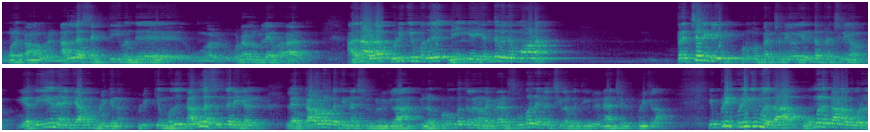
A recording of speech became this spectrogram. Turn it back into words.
உங்களுக்கான ஒரு நல்ல சக்தி வந்து உங்கள் உடலுக்குள்ளே வராது. அதனால குளிக்கும்போது நீங்கள் எந்த விதமான பிரச்சனைகளையும் குடும்ப பிரச்சனையோ எந்த பிரச்சனையோ எதையும் நினைக்காம குளிக்கணும். குளிக்கும் போது நல்ல சிந்தனைகள் இல்லை கடவுளை பற்றி நினச்சிட்டு குளிக்கலாம் இல்லை குடும்பத்தில் நடக்கிற சுப நிகழ்ச்சிகளை பற்றி நினச்சிட்டு குளிக்கலாம். இப்படி குளிக்கும் போதுதான் உங்களுக்கான ஒரு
